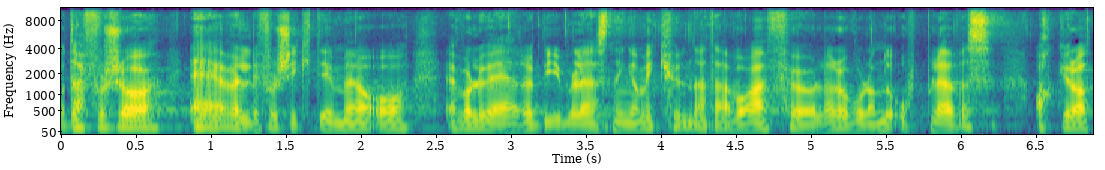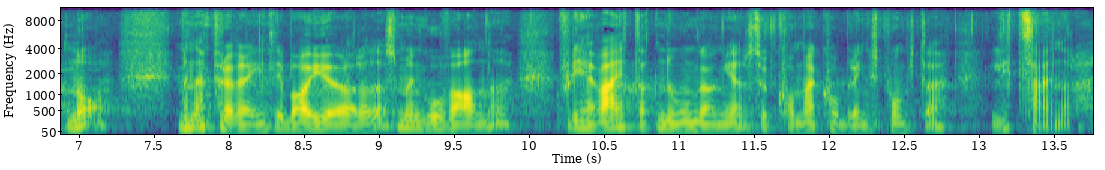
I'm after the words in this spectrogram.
Og Derfor så er jeg veldig forsiktig med å evaluere bibellesninga mi kun etter hva jeg føler og hvordan det oppleves akkurat nå. Men jeg prøver egentlig bare å gjøre det som en god vane, fordi jeg vet at noen ganger så kommer koblingspunktet litt seinere.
